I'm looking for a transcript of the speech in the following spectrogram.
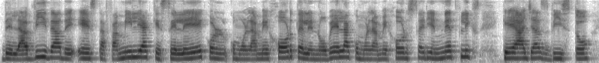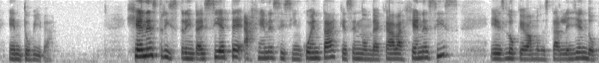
de la vida de esta familia que se lee como la mejor telenovela, como la mejor serie en Netflix que hayas visto en tu vida. Génesis 37 a Génesis 50, que es en donde acaba Génesis, es lo que vamos a estar leyendo.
